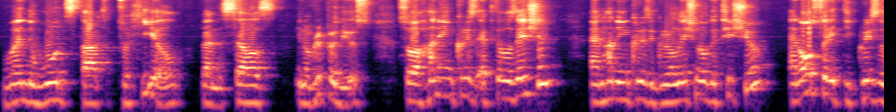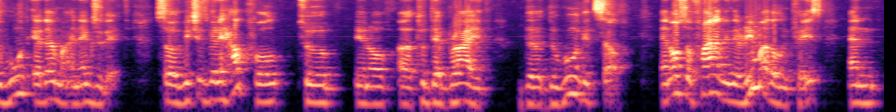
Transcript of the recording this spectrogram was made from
when the wounds start to heal, when the cells you know reproduce. So honey increases epithelialization, and honey increases the granulation of the tissue, and also it decreases the wound edema and exudate. So which is very helpful to you know uh, to debride the, the wound itself. And also finally in the remodeling phase, and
